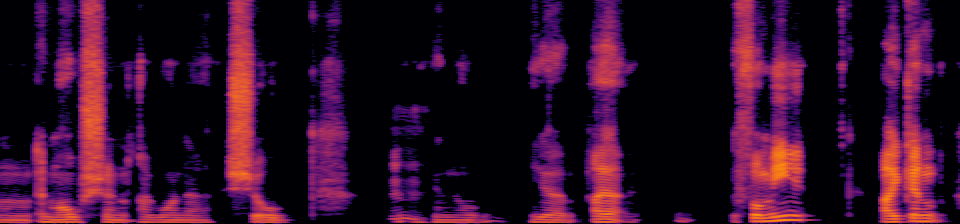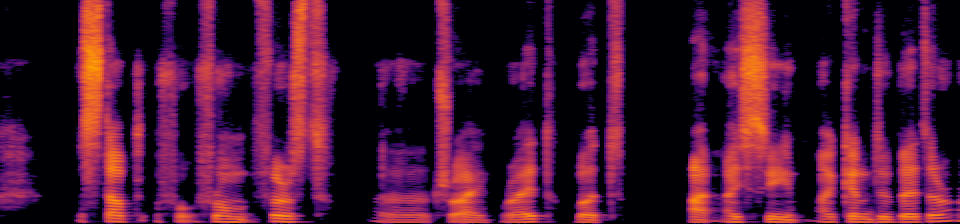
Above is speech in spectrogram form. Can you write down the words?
um, emotion I want to show. Mm. You know, yeah. I for me, I can stop for, from first uh, try, right? But I, I see I can do better,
